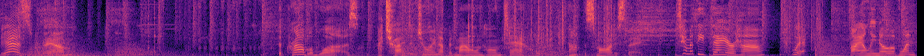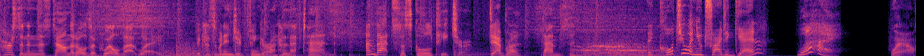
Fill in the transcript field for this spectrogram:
Yes, ma'am. The problem was, I tried to join up in my own hometown. Not the smartest thing. Timothy Thayer, huh? Well, I only know of one person in this town that holds a quill that way because of an injured finger on her left hand. And that's the school teacher, Deborah Sampson. They caught you and you tried again? Why? Well,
